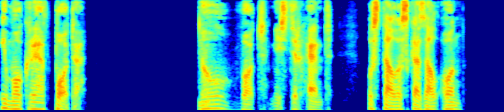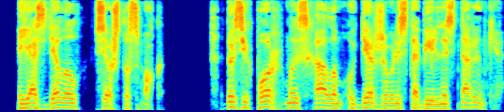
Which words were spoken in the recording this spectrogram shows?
и мокрый от пота. «Ну вот, мистер Хэнд», — устало сказал он, — «я сделал все, что смог. До сих пор мы с Халом удерживали стабильность на рынке.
